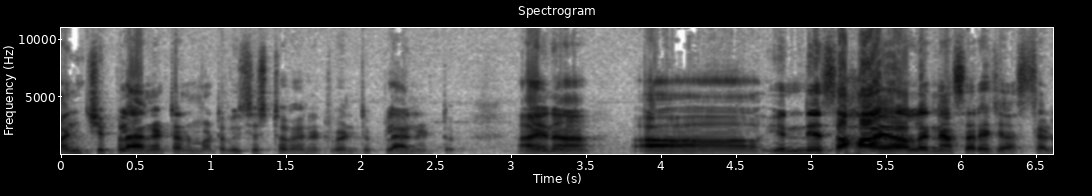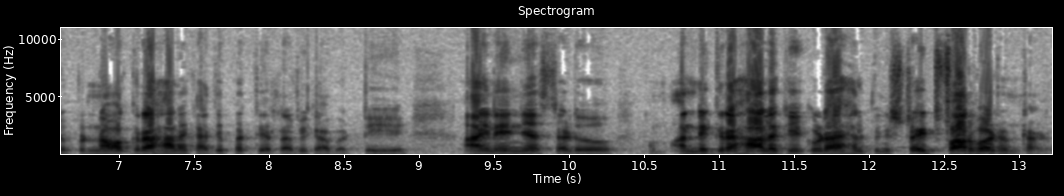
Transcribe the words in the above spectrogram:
మంచి ప్లానెట్ అనమాట విశిష్టమైనటువంటి ప్లానెట్. ఆయన ఎన్ని సహాయాలైనా సరే చేస్తాడు. ఇప్పుడు నవగ్రహాలకి అధిపతి రవి కాబట్టి ఆయన ఏం చేస్తాడు? అన్ని గ్రహాలకి కూడా హెల్పింగ్ స్ట్రైట్ ఫార్వర్డ్ ఉంటాడు.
